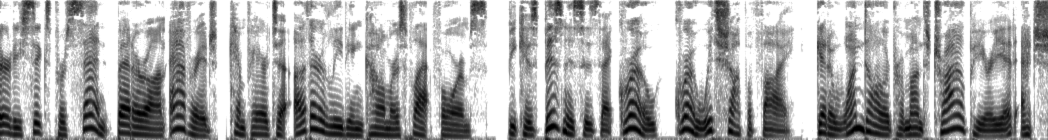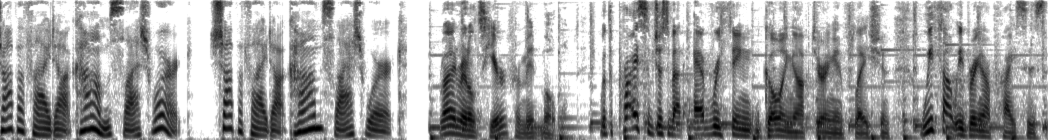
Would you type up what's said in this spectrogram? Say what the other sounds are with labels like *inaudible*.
36% better on average compared to other leading commerce platforms because businesses that grow grow with Shopify. Get a $1 per month trial period at shopify.com/work. shopify.com/work. Ryan Reynolds here from Mint Mobile. With the price of just about everything going up during inflation, we thought we'd bring our prices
